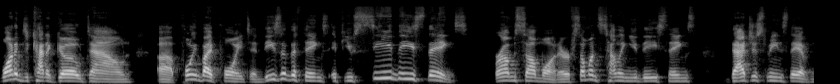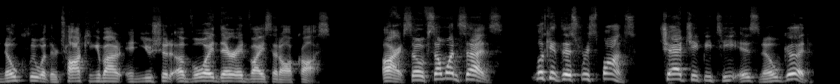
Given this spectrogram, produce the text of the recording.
wanted to kind of go down uh, point by. And these are the things, if you see these things from someone or if someone's telling you these things, that just means they have no clue what they're talking about and you should avoid their advice at all costs. All right. So, if someone says, look at this response, ChatGPT is no good.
